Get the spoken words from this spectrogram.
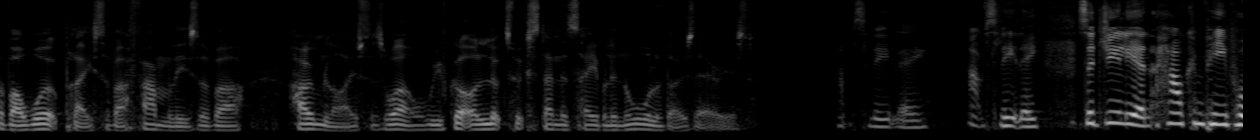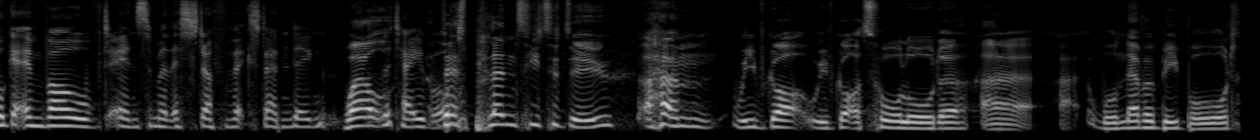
of our workplace, of our families, of our home lives as well. We've got to look to extend the table in all of those areas. Absolutely. Absolutely. So, Julian, how can people get involved in some of this stuff of extending well, the table? There's plenty to do. Um, we've got we've got a tall order. Uh, uh we'll never be bored,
